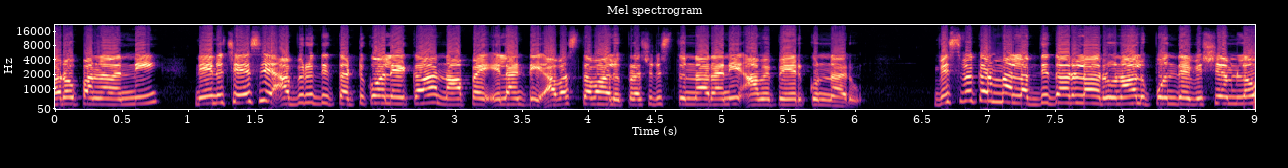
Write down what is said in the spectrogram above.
ఆరోపణలన్నీ నేను చేసే అభివృద్ధి తట్టుకోలేక నాపై ఇలాంటి అవస్తవాలు ప్రచురిస్తున్నారని ఆమె పేర్కొన్నారు. విశ్వకర్మ లబ్ధిదారుల రుణాలు పొందే విషయంలో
